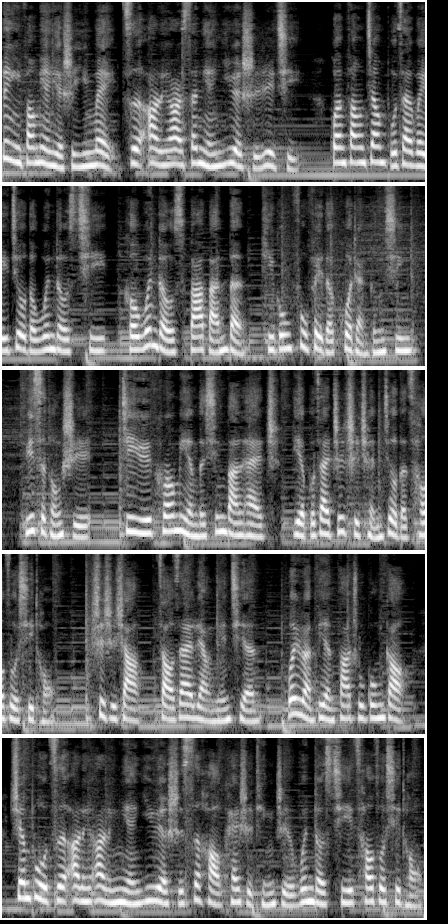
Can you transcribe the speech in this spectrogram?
另一方面，也是因为自二零二三年一月十日起，官方将不再为旧的 Windows 七和 Windows 八版本提供付费的扩展更新。与此同时，基于 Chromium 的新版 Edge 也不再支持陈旧的操作系统。事实上，早在两年前，微软便发出公告，宣布自二零二零年一月十四号开始停止 Windows 七操作系统。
